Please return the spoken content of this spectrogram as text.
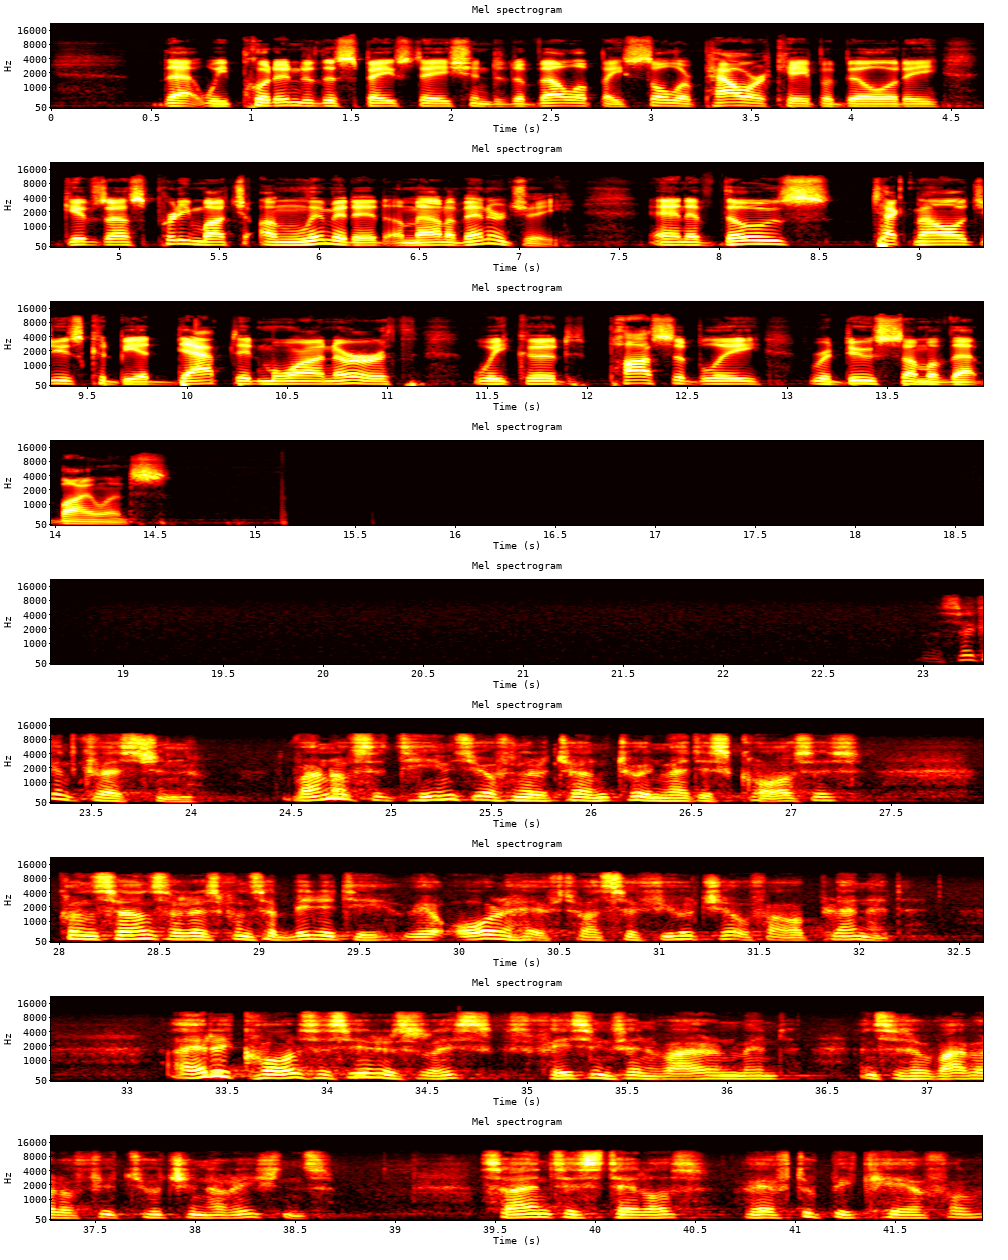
that we put into the space station to develop a solar power capability gives us pretty much unlimited amount of energy. And if those technologies could be adapted more on Earth, we could possibly reduce some of that violence. Second question. One of the themes you often return to in my discourses concerns the responsibility we all have towards the future of our planet. I recall the serious risks facing the environment and the survival of future generations. Scientists tell us we have to be careful,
